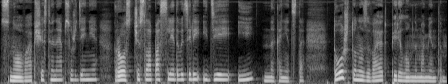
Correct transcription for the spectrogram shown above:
снова общественное обсуждение, рост числа последователей идеи и, наконец-то, то, что называют переломным моментом.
